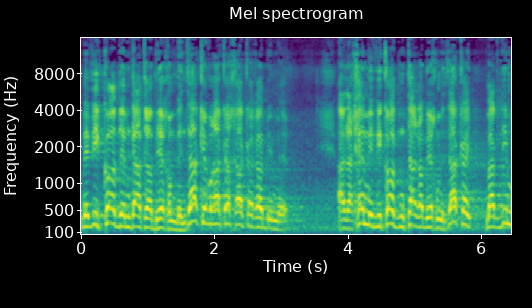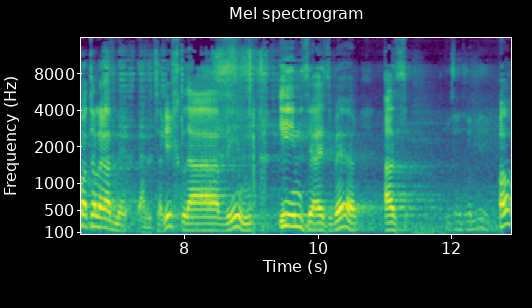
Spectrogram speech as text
מביא קודם דת רבי יחם בן זכאי ורק אחר כך רבי מאיר. אז לכן מביא קודם דת רבי יחם בן זכאי, מקדים אותו לרבי מאיר. אבל צריך להבין, אם זה ההסבר, אז או,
